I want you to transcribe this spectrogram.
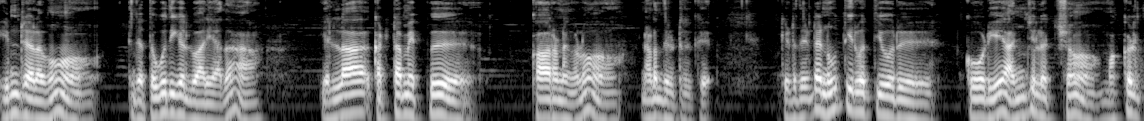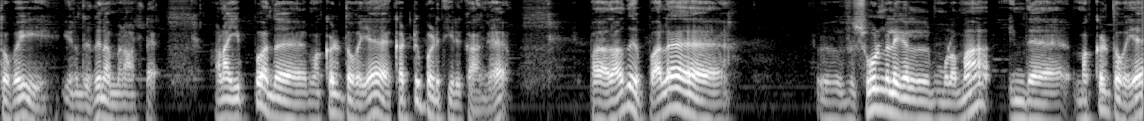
இன்றளவும் இந்த தொகுதிகள் வாரியாக தான் எல்லா கட்டமைப்பு காரணங்களும் நடந்துகிட்டு இருக்கு கிட்டத்தட்ட நூற்றி இருபத்தி ஒரு கோடியே அஞ்சு லட்சம் மக்கள் தொகை இருந்தது நம்ம நாட்டில். ஆனால் இப்போ அந்த மக்கள் தொகையை கட்டுப்படுத்தியிருக்காங்க. இப்போ அதாவது பல சூழ்நிலைகள் மூலமாக இந்த மக்கள் தொகையை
